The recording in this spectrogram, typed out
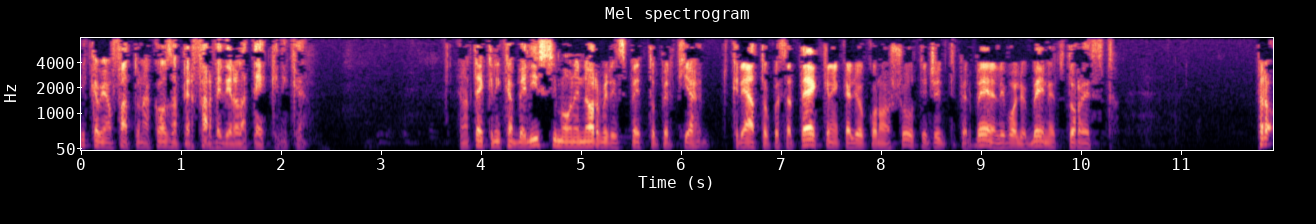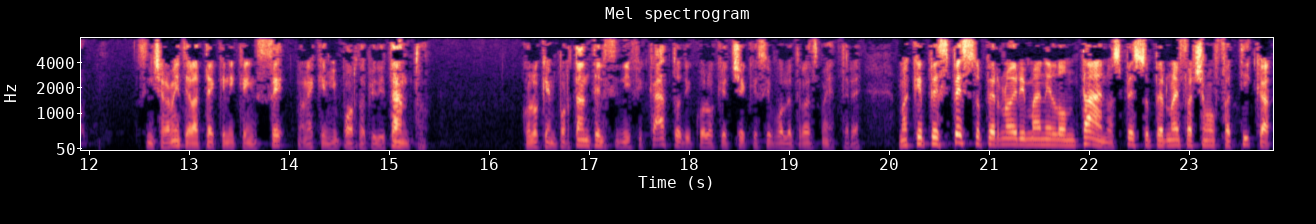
Mica abbiamo fatto una cosa per far vedere la tecnica. È una tecnica bellissima, un enorme rispetto per chi ha creato questa tecnica, li ho conosciuti, gente per bene, li voglio bene, tutto il resto. Però, sinceramente, la tecnica in sé non è che mi importa più di tanto. Quello che è importante è il significato di quello che c'è che si vuole trasmettere, ma che per spesso per noi rimane lontano, spesso per noi facciamo fatica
